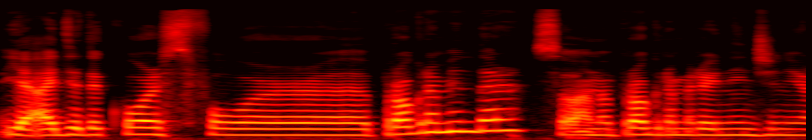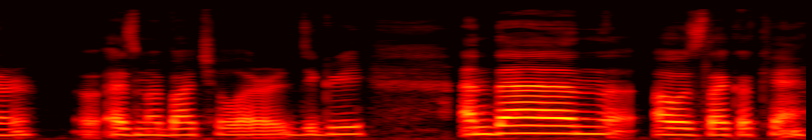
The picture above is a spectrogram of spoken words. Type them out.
yeah, I did a course for uh, programming there. So I'm a programmer and engineer uh, as my bachelor degree. And then I was like, okay,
